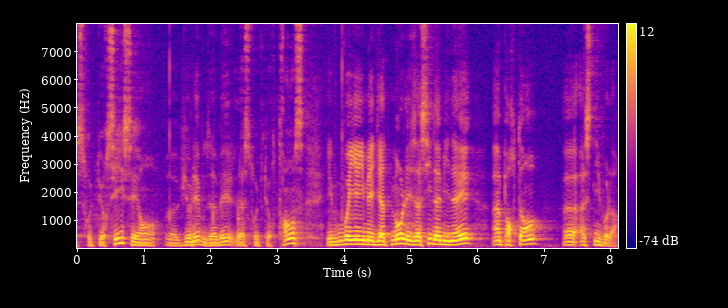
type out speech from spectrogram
structure 6 et en euh, violet vous avez la structure trans et vous voyez immédiatement les acides aminés importants euh, à ce niveau-là.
